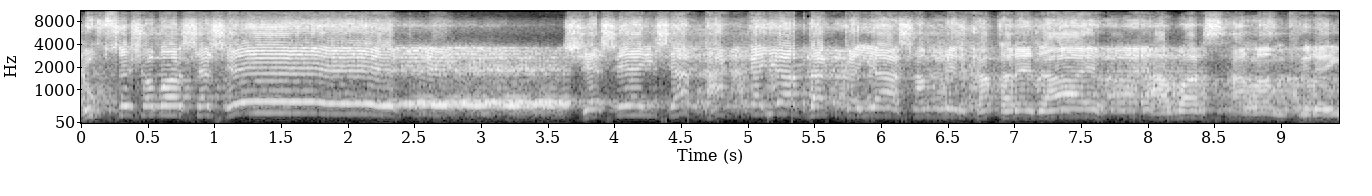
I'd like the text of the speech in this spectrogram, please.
ঢুকছে সবার শেষে। শেষে আইসা ধাক্কাইয়া ধাক্কাইয়া সামনের কাতারে যায়। আবার সালাম ফিরাই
